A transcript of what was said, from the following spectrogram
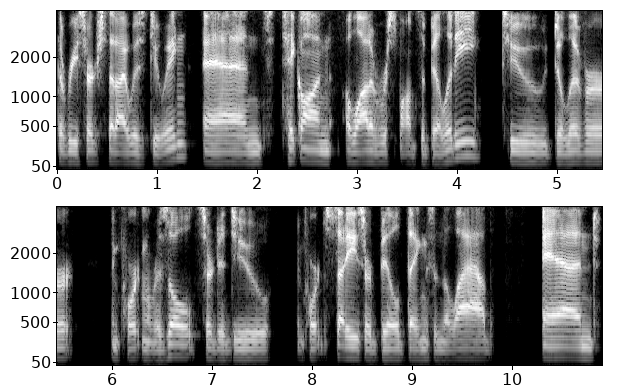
the research that I was doing and take on a lot of responsibility to deliver important results or to do important studies or build things in the lab. And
